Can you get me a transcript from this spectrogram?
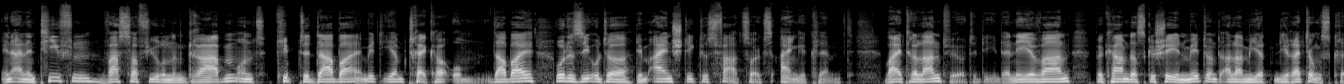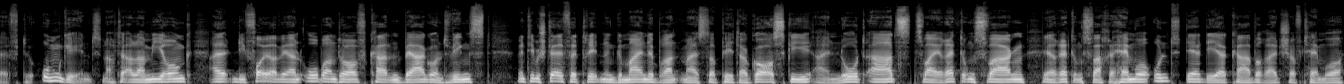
in einen tiefen, wasserführenden Graben und kippte dabei mit ihrem Trecker um. Dabei wurde sie unter dem Einstieg des Fahrzeugs eingeklemmt. Weitere Landwirte, die in der Nähe waren, bekamen das Geschehen mit und alarmierten die Rettungskräfte. Umgehend nach der Alarmierung eilten die Feuerwehren Oberndorf, Kadenberge und Wingst mit dem stellvertretenden Gemeindebrandmeister Peter Gorski, ein Notarzt, zwei Rettungswagen, der Rettungswache Hemmoor und der DRK Bereitschaft Hemmoor,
